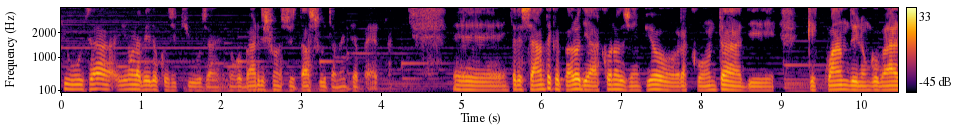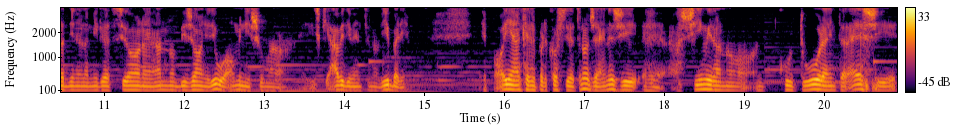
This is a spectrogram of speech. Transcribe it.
chiusa, io non la vedo così chiusa, i Longobardi sono una società assolutamente aperta. È interessante che Paolo Diacono, ad esempio, racconta di, che quando i Longobardi nella migrazione hanno bisogno di uomini, insomma, gli schiavi diventano liberi. e poi anche nel percorso di etnogenesi eh, assimilano cultura, interessi,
